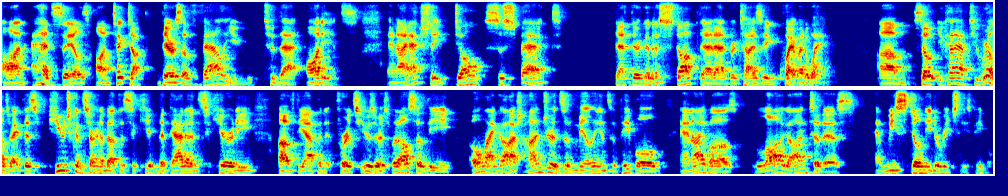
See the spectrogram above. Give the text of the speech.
on ad sales on TikTok. There's a value to that audience, and I actually don't suspect that they're going to stop that advertising quite right away. Um, so you kind of have two worlds, right? This huge concern about the the data and security of the app for its users, but also the oh my gosh, hundreds of millions of people and eyeballs log on to this, and we still need to reach these people.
